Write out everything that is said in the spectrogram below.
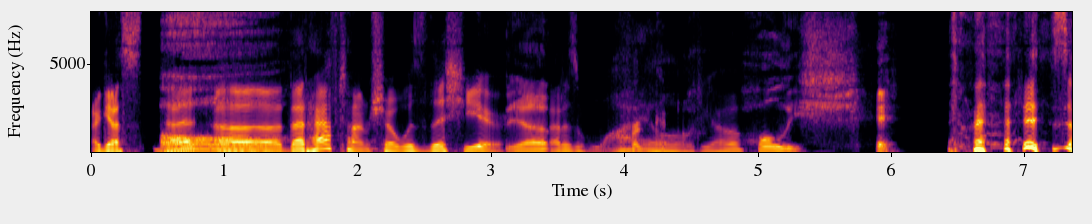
I guess that Oh. uh, that halftime show was this year. Yeah, that is wild, yo. Holy shit! That is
